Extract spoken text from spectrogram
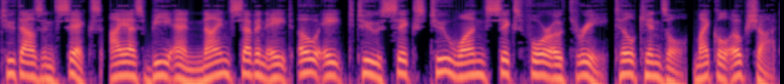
2006, ISBN 978-0826216403 Till Kinzel, Michael Oakeshott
